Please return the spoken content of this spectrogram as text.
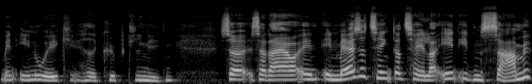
men endnu ikke havde købt klinikken. Så, så der er jo en, en masse ting, der taler ind i den samme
